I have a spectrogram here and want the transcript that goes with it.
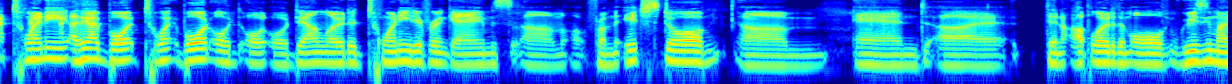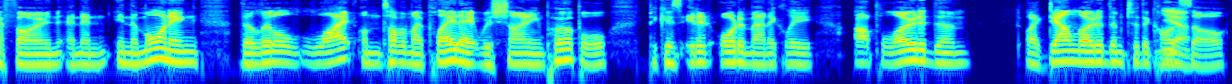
20 i think i bought tw- bought or, or, or downloaded 20 different games um, from the itch store um, and uh, then uploaded them all using my phone and then in the morning the little light on the top of my playdate was shining purple because it had automatically uploaded them like downloaded them to the Yeah. console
